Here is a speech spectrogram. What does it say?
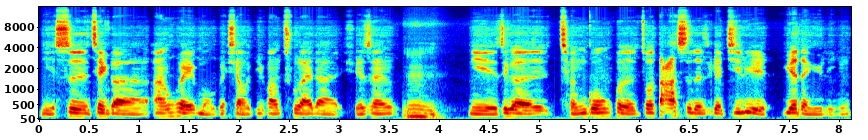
你是这个安徽某个小地方出来的学生，嗯，你这个成功或者做大事的这个几率约等于零。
